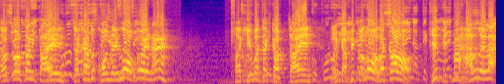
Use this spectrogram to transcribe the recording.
แล้วก็ตั้งใจจะฆ่าทุกคนในโลกด้วยนะ ถ้าคิดว่าจะกลับใจ เหมือนกับพิกโกโลแล้วก็ คิดผิดมาหันเลยล่ะ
